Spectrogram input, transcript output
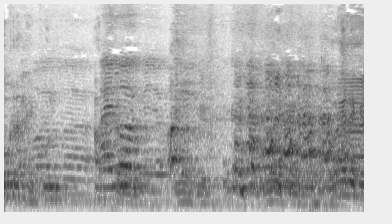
بكره هيكون والله. I love you. I love you. وأنا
